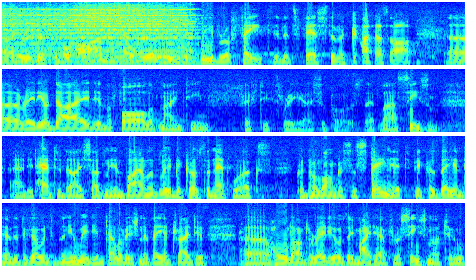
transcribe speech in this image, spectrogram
uh, irresistible arm and held uh, the, the cleaver of fate in its fist and it cut us off. Uh, radio died in the fall of 1953, I suppose, that last season. And it had to die suddenly and violently because the networks could no longer sustain it because they intended to go into the new medium television. If they had tried to uh, hold on to radios they might have for a season or two,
